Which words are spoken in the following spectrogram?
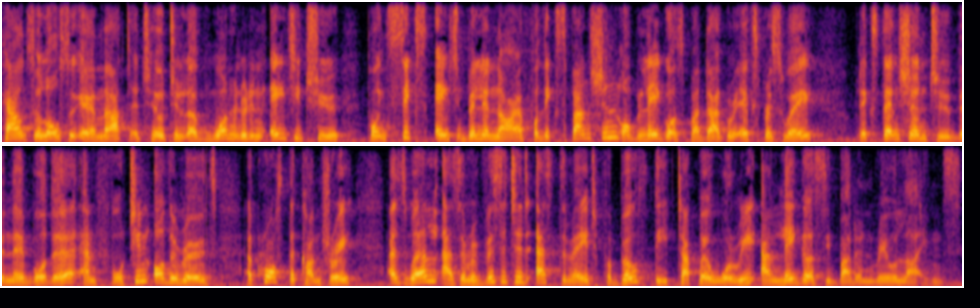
Council also earmarked a total of 182.68 billion naira for the expansion of Lagos Badagry Expressway with extension to Benin border and 14 other roads across the country, as well as a revisited estimate for both the Itakpe Warri and Lagos Ibadan rail lines.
